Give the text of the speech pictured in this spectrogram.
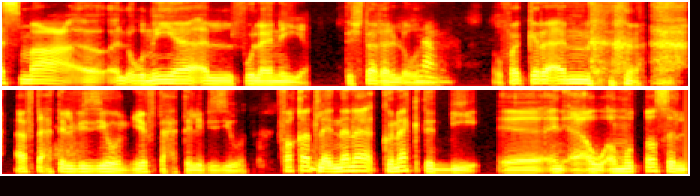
أسمع الأغنية الفلانية. تشتغل الأغنية. نعم. أفكر أن أفتح تلفزيون. يفتح التلفزيون فقط لأن أنا connected بيه أو متصل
